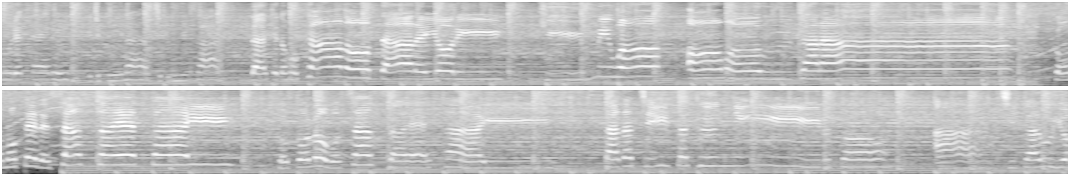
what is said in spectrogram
ふれてる未熟な自分さ。だけど他の誰よりの手で支えたい。心を支えたい。ただ近くにいるとああ違うよ。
